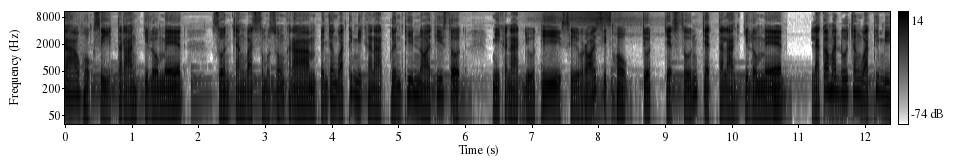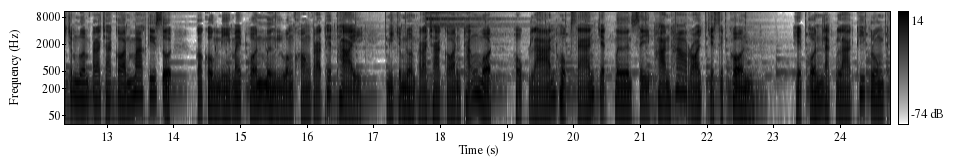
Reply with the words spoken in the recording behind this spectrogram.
964 ตารางกิโลเมตร ส่วนจังหวัดสมุทรสงคราม เป็นจังหวัดที่มีขนาดพื้นที่น้อยที่สุด มีขนาดอยู่ที่ 416.707 ตารางกิโลเมตร และก็มาดูจังหวัดที่มีจำนวนประชากรมากที่สุด ก็คงหนีไม่พ้นเมืองหลวงของประเทศไทย มีจำนวนประชากรทั้งหมด 6,674,570 คน เหตุผลหลักๆ ที่กรุงเท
